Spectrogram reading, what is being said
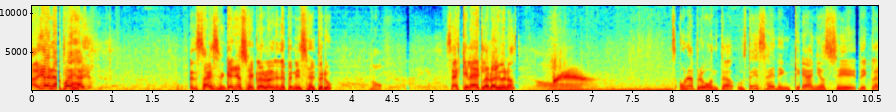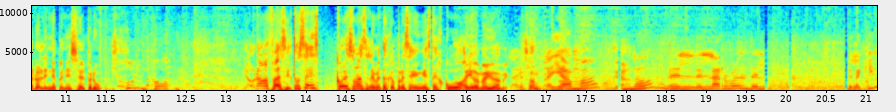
Ayúdala, pues, ayú- ¿Sabes en qué año se declaró la independencia del Perú? No. ¿Sabes quién la declaró al menos? No. Una pregunta. ¿Ustedes saben en qué año se declaró la independencia del Perú? no. Ya, una más fácil. ¿Tú sabes cuáles son los elementos que aparecen en este escudo? Ayúdame, ayúdame. ¿Qué son? La llama, ¿no? El, el árbol del, de la quina.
